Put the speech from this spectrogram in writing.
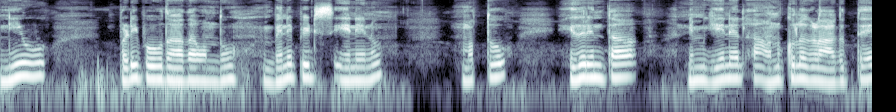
ನೀವು ಪಡಿಬಹುದಾದ ಒಂದು ಬೆನಿಫಿಟ್ಸ್ ಏನೇನು ಮತ್ತು ಇದರಿಂದ ನಿಮಗೇನೆಲ್ಲ ಅನುಕೂಲಗಳಾಗುತ್ತೆ,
